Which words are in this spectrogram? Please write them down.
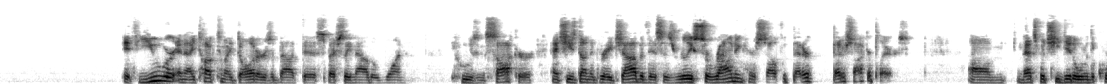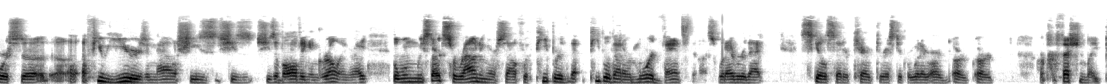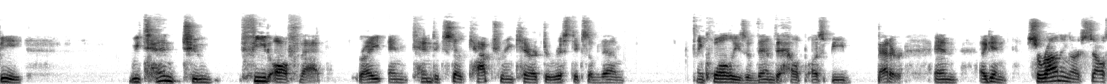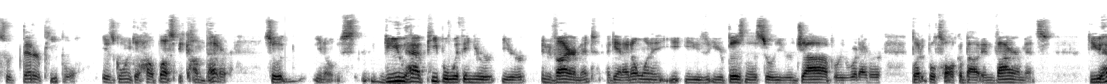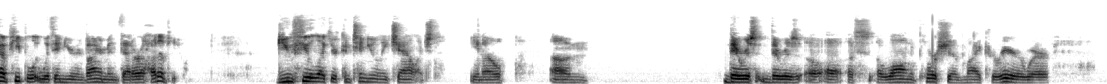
if you were, and I talk to my daughters about this, especially now the one who's in soccer, and she's done a great job of this, is really surrounding herself with better better soccer players. Um, that's what she did over the course uh, a, a few years, and now she's she's she's evolving and growing, right? But when we start surrounding ourselves with people that people that are more advanced than us, whatever that skill set or characteristic or whatever our, our our our profession might be, we tend to feed off that, right? And tend to start capturing characteristics of them and qualities of them to help us be better. And again, surrounding ourselves with better people is going to help us become better. So, you know, do you have people within your your environment? Again, I don't want to use your business or your job or whatever, but we'll talk about environments. Do you have people within your environment that are ahead of you? Do you feel like you're continually challenged? You know, um, there was there was a, a, a long portion of my career where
